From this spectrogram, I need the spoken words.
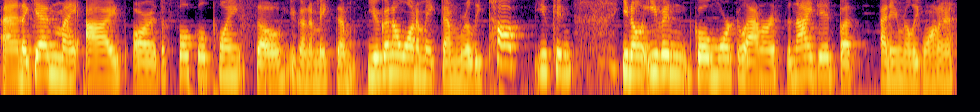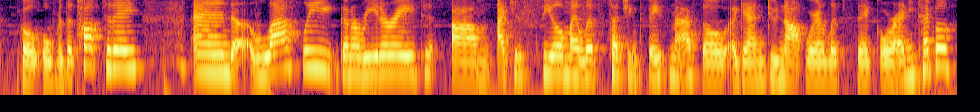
And again, my eyes are the focal point, so you're gonna make them, you're gonna wanna make them really pop. You can, you know, even go more glamorous than I did, but I didn't really wanna go over the top today. And lastly, gonna reiterate, um, I can feel my lips touching the face mask. So again, do not wear lipstick or any type of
